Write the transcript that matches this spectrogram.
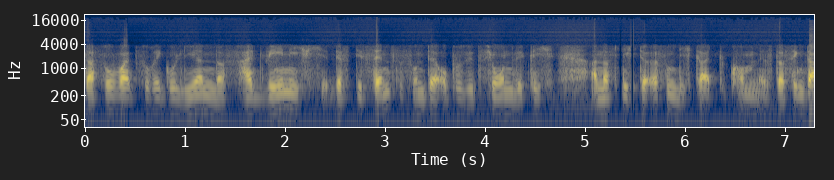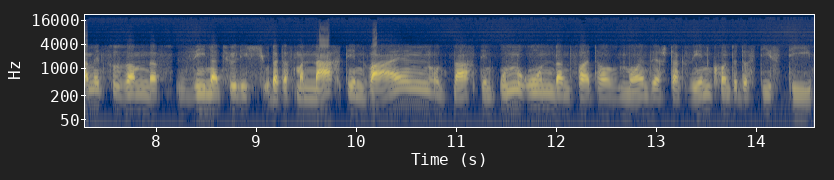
das so weit zu regulieren, dass halt wenig des Dissenses und der Opposition wirklich an das Licht der Öffentlichkeit gekommen ist. Das hängt damit zusammen, dass sie natürlich oder dass man nach den Wahlen und nach den Unruhen dann 2009 sehr stark sehen konnte, dass dies die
